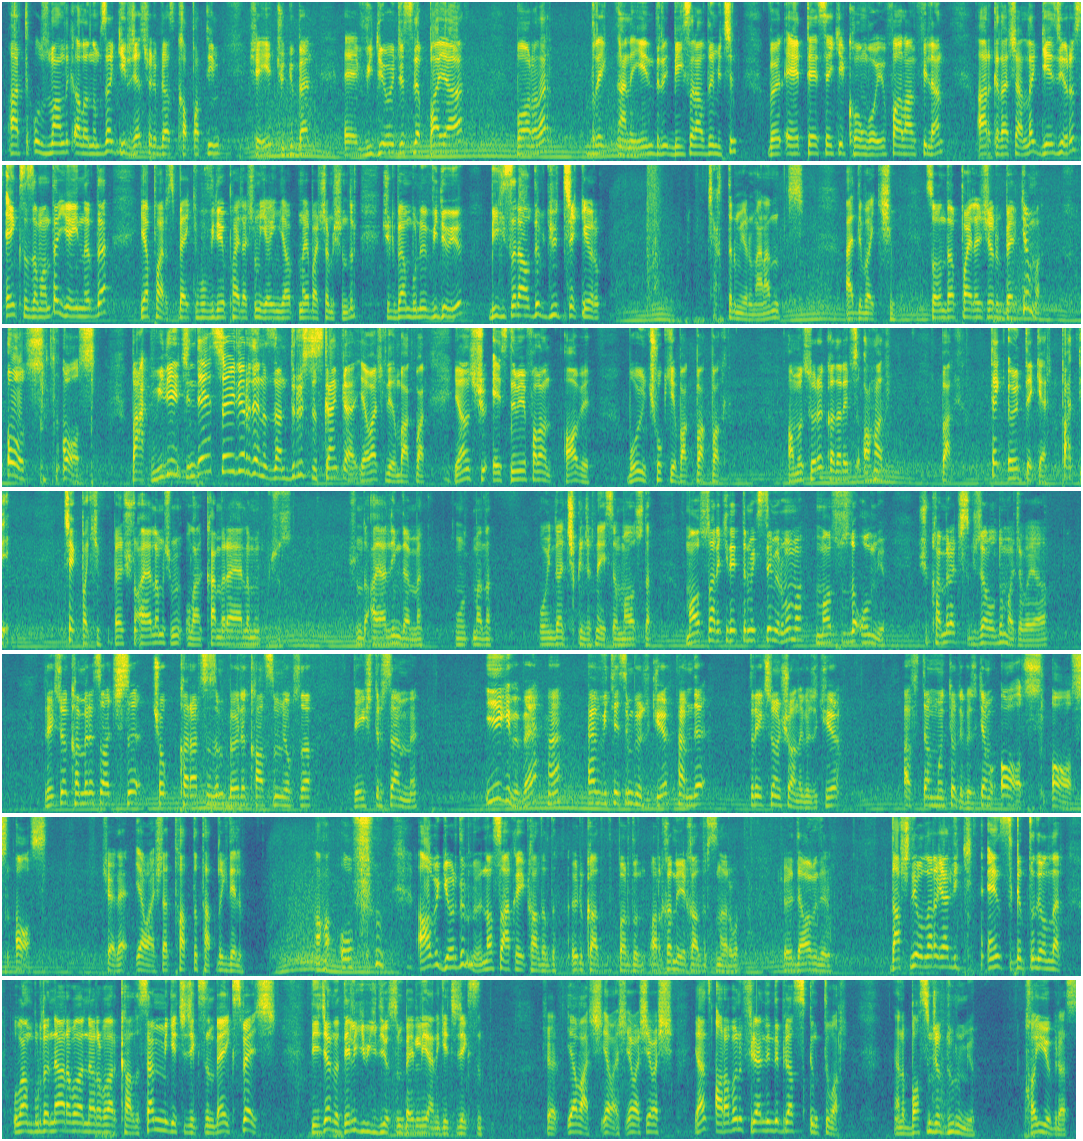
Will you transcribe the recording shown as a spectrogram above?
artık uzmanlık alanımıza gireceğiz. Şöyle biraz kapatayım şeyi. Çünkü ben e, video öncesinde bayağı bu aralar direkt hani yeni bilgisayar aldığım için böyle E ETS2 konvoyu falan filan arkadaşlarla geziyoruz. En kısa zamanda yayınları da yaparız. Belki bu videoyu paylaştım yayın yapmaya başlamışımdır. Çünkü ben bunu videoyu bilgisayar aldığım gün çekiyorum. Çaktırmıyorum anladın mı? Hadi bakayım. Sonunda paylaşıyorum belki ama. Olsun olsun. Bak video içinde söylüyoruz en azından dürüstüz kanka. Yavaş gidelim bak bak. Yalnız şu esnemeyi falan abi. Bu oyun çok iyi bak bak bak. Amasöre kadar hepsi aha. Bak tek ön teker pati. Çek bakayım. Ben şunu ayarlamış mıyım? Ulan kamera ayarlamayı unutmuşuz. Şunu da ayarlayayım da hemen. Unutmadan. Oyundan çıkınca neyse mouse'la. Mouse'la hareket ettirmek istemiyorum ama mouse'suz da olmuyor. Şu kamera açısı güzel oldu mu acaba ya? Direksiyon kamerası açısı çok kararsızım. Böyle kalsın yoksa değiştirsem mi? İyi gibi be. Ha? Hem vitesim gözüküyor hem de direksiyon şu anda gözüküyor. Hafiften monitör de gözüküyor ama olsun olsun olsun. Şöyle yavaşla tatlı tatlı gidelim. Aha of. Abi gördün mü nasıl arkayı kaldırdı? Önü kaldırdı pardon. Arka niye kaldırsın araba? Şöyle devam edelim. Daşlı yollara geldik. En sıkıntılı yollar. Ulan burada ne arabalar ne arabalar kaldı. Sen mi geçeceksin be X5? Diyeceğim de deli gibi gidiyorsun belli yani geçeceksin. Şöyle yavaş yavaş yavaş yavaş. Yalnız arabanın frenlerinde biraz sıkıntı var. Yani basınca durmuyor. Kayıyor biraz.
